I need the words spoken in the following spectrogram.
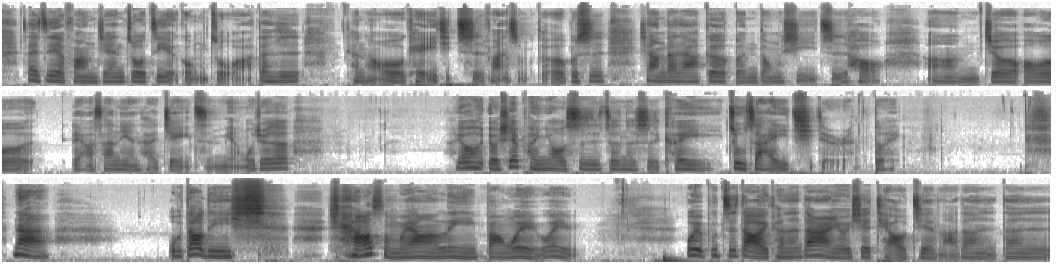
在自己的房间做自己的工作啊，但是可能偶尔可以一起吃饭什么的，而不是像大家各奔东西之后，嗯，就偶尔两三年才见一次面。我觉得。有有些朋友是真的是可以住在一起的人，对。那我到底 想要什么样的另一半？我也我也我也不知道。可能当然有一些条件啦，但但是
